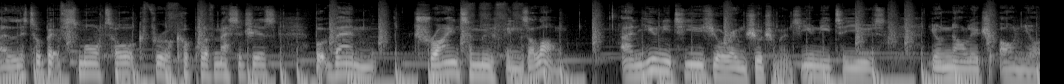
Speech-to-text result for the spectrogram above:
a little bit of small talk through a couple of messages, but then trying to move things along. And you need to use your own judgment. You need to use your knowledge on your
